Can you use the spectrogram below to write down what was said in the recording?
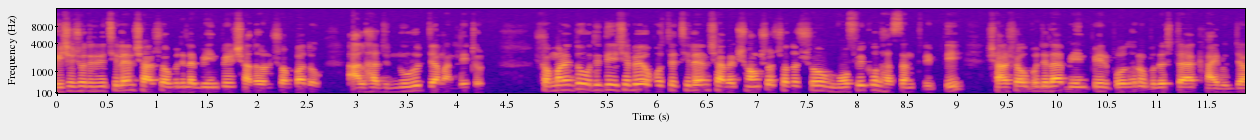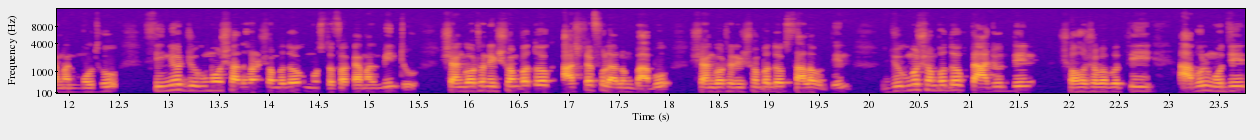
বিশেষ অতিথি ছিলেন সারসা উপজেলা বিএনপির সাধারণ সম্পাদক আলহাজ নুরুজ্জামান লিটন। সম্মানিত অতিথি হিসেবে উপস্থিত ছিলেন সাবেক সংসদ সদস্য মফিকুল হাসান তৃপ্তি সারসা উপজেলা বিএনপির প্রধান উপদেষ্টা খায়রুজ্জামান মধু, সিনিয়র যুগ্ম সাধারণ সম্পাদক মোস্তফা কামাল মিন্টু, সাংগঠনিক সম্পাদক আশরাফুল আলম বাবু, সাংগঠনিক সম্পাদক সালাউদ্দিন, যুগ্ম সম্পাদক তাজউদ্দিন, সহসভাপতি আবুল মজিদ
